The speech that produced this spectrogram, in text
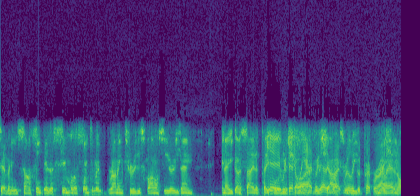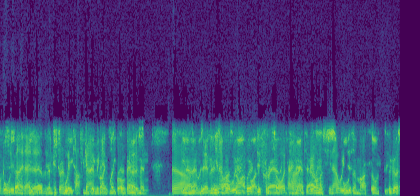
'70s. So I think there's a similar sentiment running through this final series, and you know you've got to say that people yeah, in the definitely Shire had, had a great, really good preparation, you know, and obviously they had an extremely tough game against Broncos, and you know, that was um, evident you know, last we're, night we're by the crowd that came out to, to be honest. You know, we just. I thought we've got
